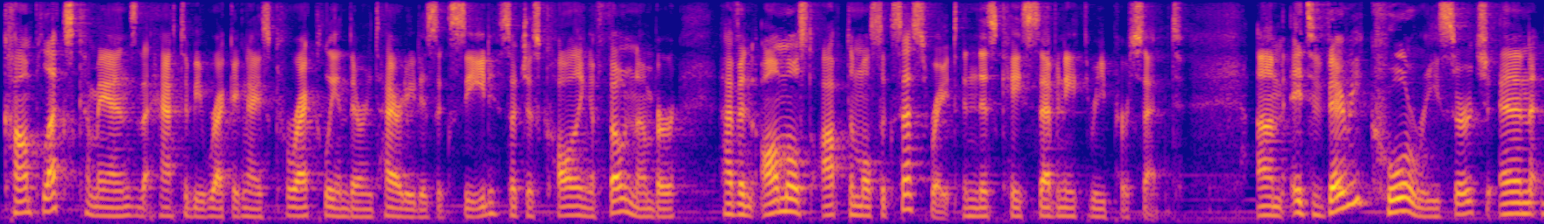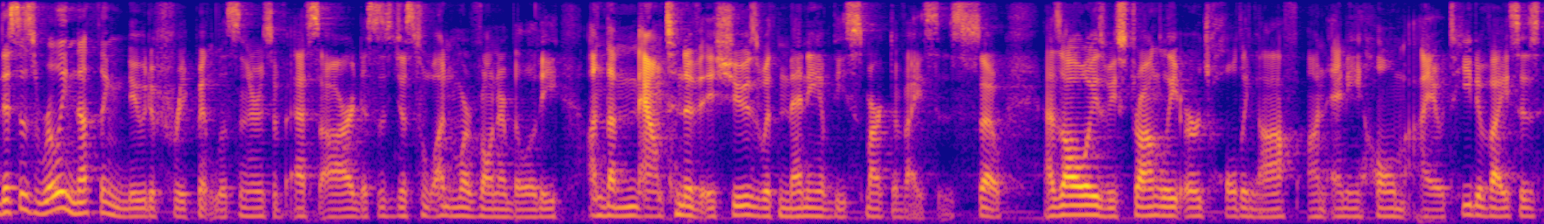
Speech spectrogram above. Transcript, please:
Complex commands that have to be recognized correctly in their entirety to succeed, such as calling a phone number, have an almost optimal success rate, in this case 73%. Um, it's very cool research, and this is really nothing new to frequent listeners of SR. This is just one more vulnerability on the mountain of issues with many of these smart devices. So, as always, we strongly urge holding off on any home IoT devices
